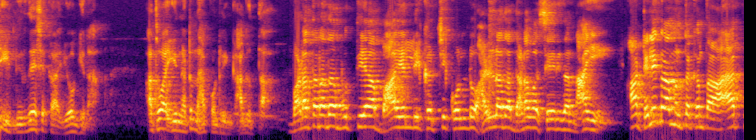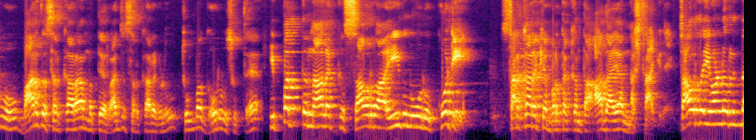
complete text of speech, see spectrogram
ಈ ನಿರ್ದೇಶಕ ಯೋಗ್ಯನ ಅಥವಾ ಈ ನಟನ ಹಾಕ್ಕೊಂಡ್ರೆ ಹಿಂಗಾಗುತ್ತಾ? ಬಡತನದ ಬುತ್ತಿಯ ಬಾಯಲ್ಲಿ ಕಚ್ಚಿಕೊಂಡು ಹಳ್ಳದ ದಡವ ಸೇರಿದ ನಾಯಿ. ಆ ಟೆಲಿಗ್ರಾಮ್ ಅಂತಕ್ಕಂಥ ಆ್ಯಪು ಭಾರತ ಸರ್ಕಾರ ಮತ್ತು ರಾಜ್ಯ ಸರ್ಕಾರಗಳು ತುಂಬ ಗೌರವಿಸುತ್ತೆ. ಇಪ್ಪತ್ನಾಲ್ಕು ಸಾವಿರದ ಐದು ನೂರು ಕೋಟಿ ಸರ್ಕಾರಕ್ಕೆ ಬರ್ತಕ್ಕಂಥ ಆದಾಯ ನಷ್ಟ ಆಗಿದೆ. ಸಾವಿರದ ಏಳ್ನೂರಿಂದ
